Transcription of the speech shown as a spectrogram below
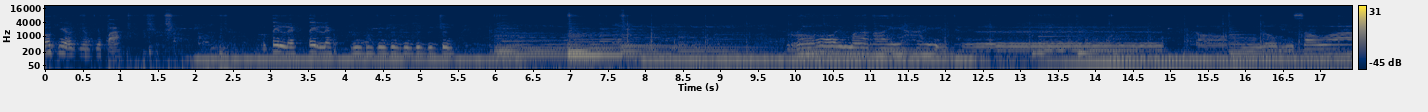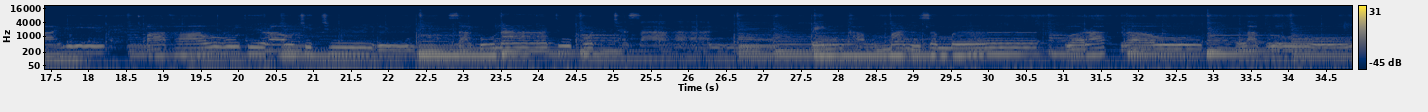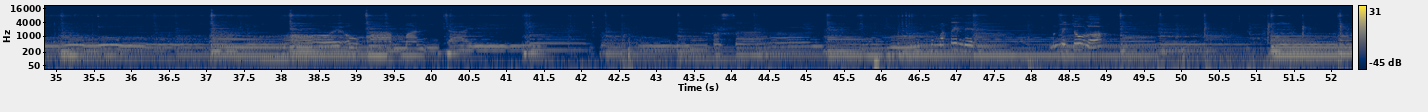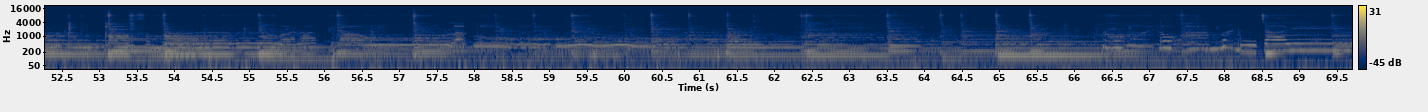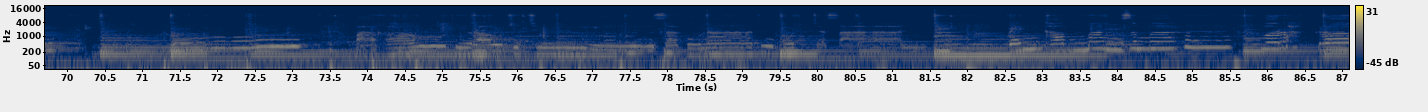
โอเคโอเคโอเคป๋าเต้นเลยเต้นเลยตึงตึงตึงตึงตึงตึงตึงร้อยมาไรให้เธอดอกลมสวายป่าเขาที่เราชิดชื่นสากูนาถึงคดชสารเป็น เสมอ ว่ารักเราลักโลโอ้ยเอาความมั่นใจโดดลมประสานขึ้นมาเต้นดิมันไม่โจ้เหรอ คำมั่นเสมอ ว่ารักเรา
